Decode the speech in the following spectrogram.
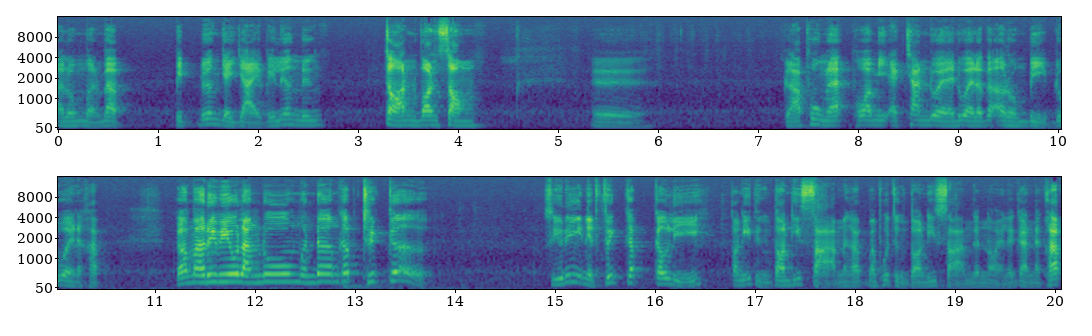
อารมณ์เหมือนแบบปิดเรื่องใหญ่ ๆ ไปเรื่องนึง จอห์นวอนซอง เออ กราฟพุ่งแล้ว เพราะว่ามีแอคชั่นด้วยอะไรด้วย แล้วก็อารมณ์บีบด้วยนะครับ ก็มารีวิวหลังดูเหมือนเดิมครับ Trigger ซีรีส์ Netflix ครับเกาหลี ตอนนี้ถึงตอนที่ 3 นะครับ มาพูดถึงตอนที่ 3 กันหน่อยแล้วกันนะครับ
